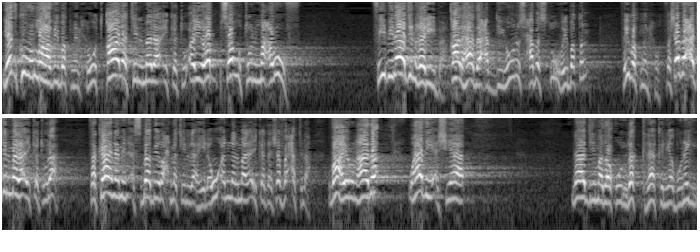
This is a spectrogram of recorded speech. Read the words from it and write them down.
يذكر الله في بطن الحوت قالت الملائكة أي رب صوت معروف في بلاد غريبة. قال هذا عبدي يونس حبسته في بطن في بطن الحوت. فشفعت الملائكة له فكان من أسباب رحمة الله له أن الملائكة شفعت له. ظاهر هذا وهذه أشياء لا أدري ماذا أقول لك لكن يا بني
